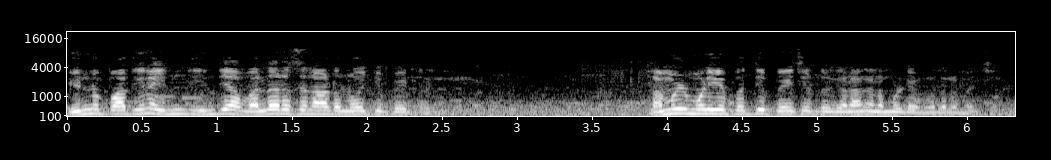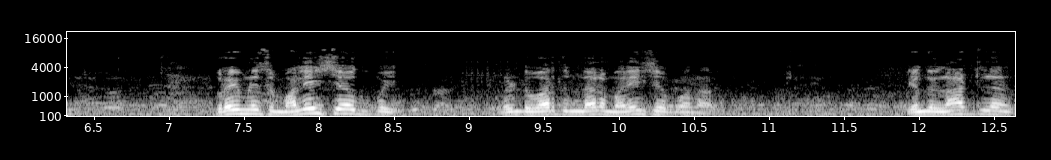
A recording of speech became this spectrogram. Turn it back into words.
இன்னும் பாத்தீங்கன்னா இந்தியா வல்லரசு நாடு நோக்கி போயிட்டு இருக்கு தமிழ் மொழியை பத்தி பேசிட்டு இருக்கிறாங்க நம்மளுடைய முதலமைச்சர். பிரைம் மினிஸ்டர் மலேசியாவுக்கு போய் ரெண்டு வாரத்துக்கு முன்னால மலேசியா போனார். எங்கள் நாட்டில்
